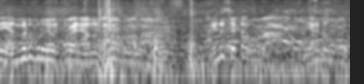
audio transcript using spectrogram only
டேய் அங்கிட்டு கொடுக்க நான் அவன் கலர் போறானா ரெண்டு செட்டா போடுறா என்கிட்ட கொடுக்க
